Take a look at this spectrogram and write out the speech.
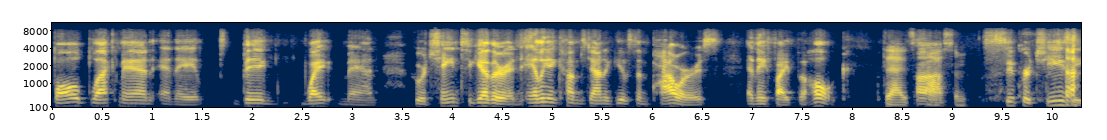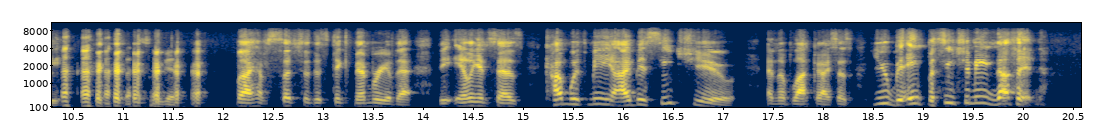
bald black man and a big white man, who are chained together. An alien comes down and gives them powers, and they fight the Hulk. That is uh, awesome. Super cheesy. That's so good. but I have such a distinct memory of that. The alien says, "Come with me, I beseech you," and the black guy says, "You ain't beseeching me nothing."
